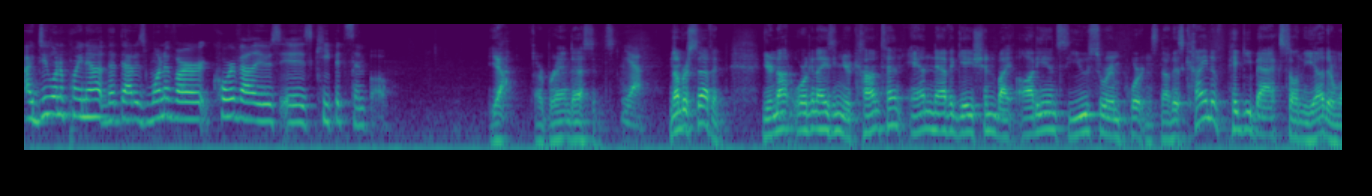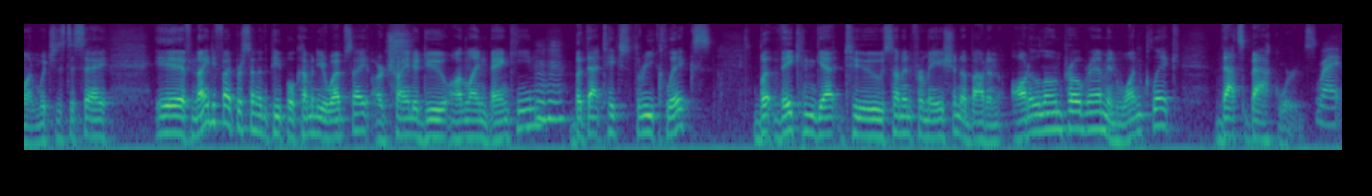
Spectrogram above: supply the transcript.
I do want to point out that that is one of our core values is keep it simple. Yeah, our brand essence. Yeah. Number seven, you're not organizing your content and navigation by audience, use, or importance. Now, this kind of piggybacks on the other one, which is to say, if 95% of the people coming to your website are trying to do online banking, mm-hmm. but that takes three clicks, but they can get to some information about an auto loan program in one click, that's backwards. Right.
